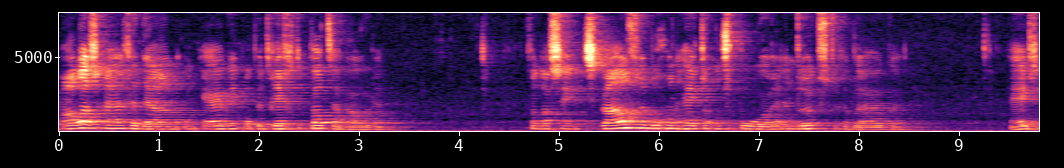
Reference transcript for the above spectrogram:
alles aan gedaan om Erwin op het rechte pad te houden. Vanaf zijn twaalfde begon hij te ontsporen en drugs te gebruiken. Hij heeft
